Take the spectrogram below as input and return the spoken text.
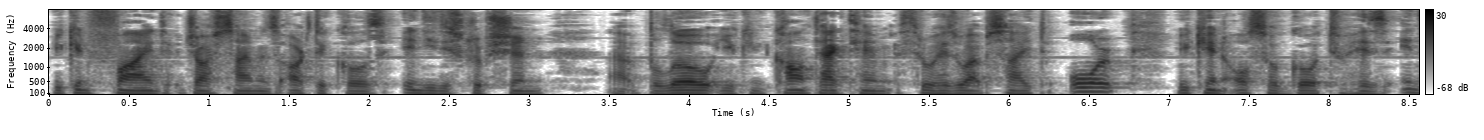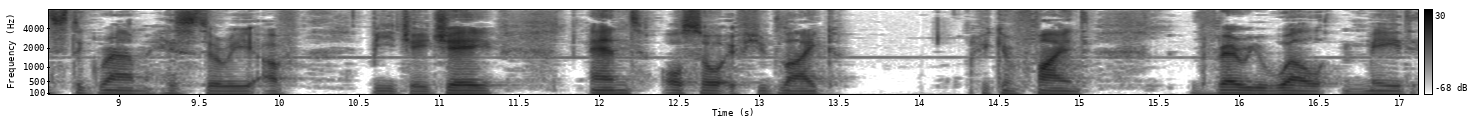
you can find Josh Simon's articles in the description uh, below. You can contact him through his website or you can also go to his Instagram history of BJJ. And also if you'd like, you can find very well made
